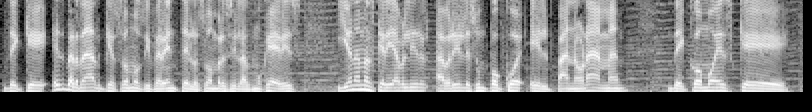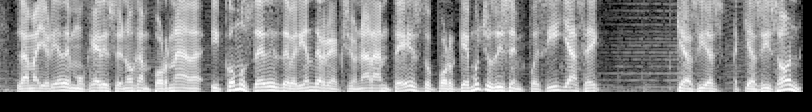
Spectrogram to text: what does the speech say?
de que es verdad que somos diferentes los hombres y las mujeres y yo nada más quería abrirles un poco el panorama de cómo es que la mayoría de mujeres se enojan por nada y cómo ustedes deberían de reaccionar ante esto, porque muchos dicen, pues sí, ya sé que así, es, que así son.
